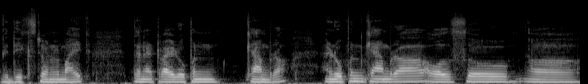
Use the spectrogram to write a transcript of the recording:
with the external mic. Then I tried Open Camera, and Open Camera also, uh,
